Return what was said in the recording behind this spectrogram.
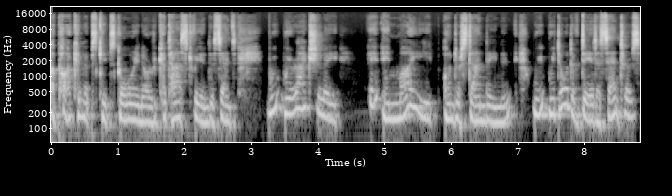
apocalypse keeps going or catastrophe in the sense, we, we're actually in my understanding, we, we don't have data centers,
